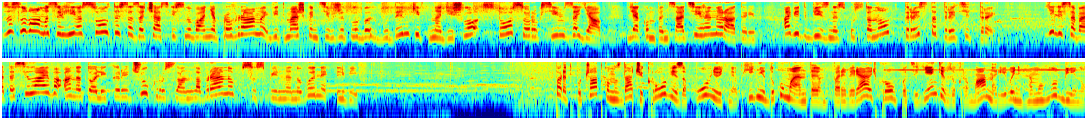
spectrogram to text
За словами Сергія Солтиса, за час існування програми від мешканців житлових будинків надійшло 147 заяв для компенсації генераторів, а від бізнес-установ 333. Єлісавета Сілаєва, Анатолій Киричук, Руслан Лавренов, Суспільне новини, Львів. Перед початком здачі крові заповнюють необхідні документи, перевіряють кров пацієнтів, зокрема на рівень гемоглобіну.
